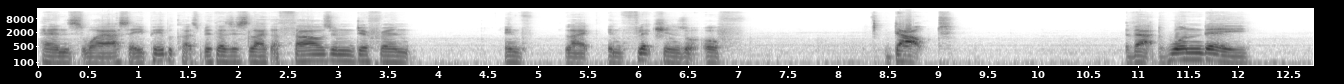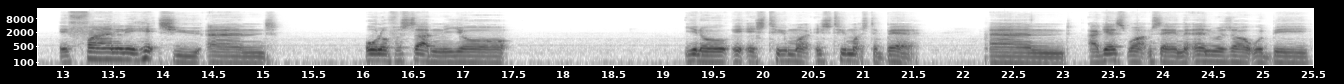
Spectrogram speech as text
Hence why i say paper cuts because it's like a thousand different in like inflictions of doubt that one day it finally hits you and all of a sudden you're you know, it, it's too much. It's too much to bear. And I guess what I'm saying, the end result would be,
